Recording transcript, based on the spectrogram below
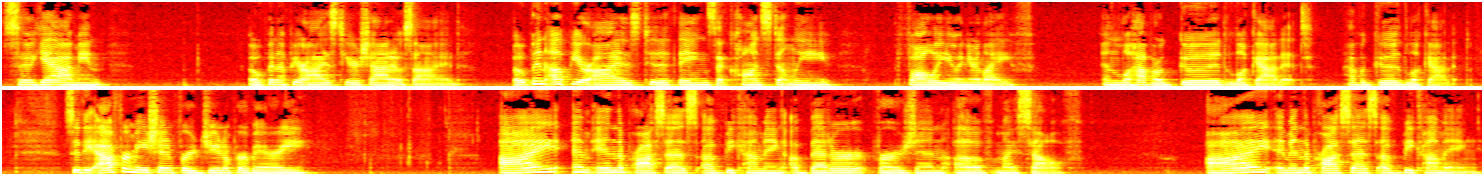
So, yeah, I mean, open up your eyes to your shadow side. Open up your eyes to the things that constantly follow you in your life and have a good look at it. Have a good look at it. So, the affirmation for juniper berry I am in the process of becoming a better version of myself. I am in the process of becoming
